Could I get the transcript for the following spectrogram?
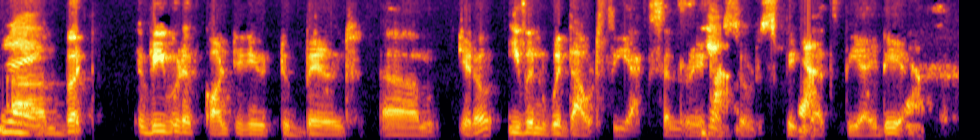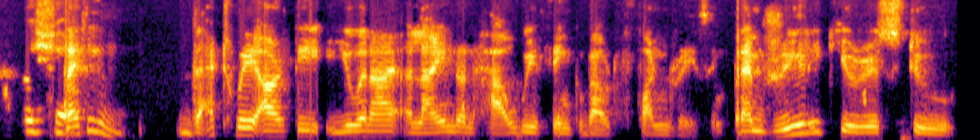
Right. Um, but we would have continued to build, um, you know, even without the accelerator, yeah. so to speak. Yeah. That's the idea. Yeah, sure. I think that way, Arti, you and I aligned on how we think about fundraising. But I'm really curious to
